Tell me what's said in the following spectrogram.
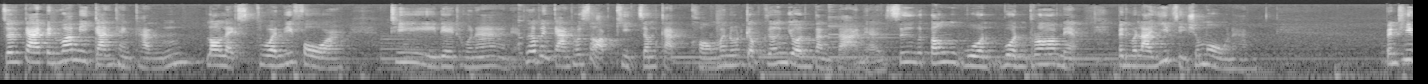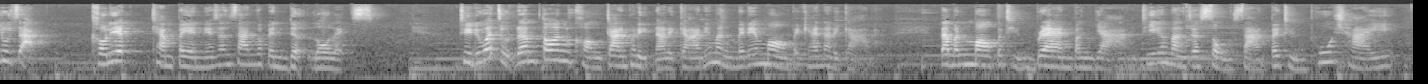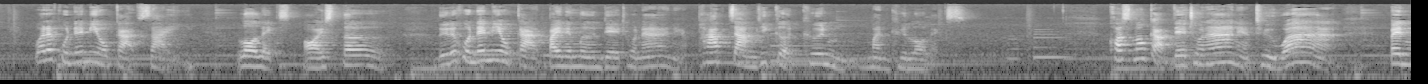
จนกลายเป็นว่ามีการแข่งขัน Rolex 24 ที่เดโทนาเนี่ยเพื่อเป็นการทดสอบขีดจำกัดของมนุษย์กับเครื่องยนต์ต่างๆเนี่ยซึ่งต้องวนวนรอบเนี่ยเป็นเวลา 24 ชั่วโมงนะคะเป็นที่รู้จัก เขาเรียกแคมเปญนี้สั้นๆ ว่าเป็น The Rolex ถือได้ว่าจุดเริ่มต้นของการผลิตนาฬิกานี่มันไม่ได้มองไปแค่นาฬิกา แต่มันมองไปถึงแบรนด์บางอย่างที่กำลังจะส่งสารไปถึงผู้ใช้ ว่าถ้าคุณได้มีโอกาสใส่ Rolex Oyster หรือถ้าคุณได้มีโอกาสไปในเมืองเดโทนาเนี่ย ภาพจำที่เกิดขึ้นมันคือ Rolex Cosmo กับ Daytona เนี่ย ถือว่าเป็น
